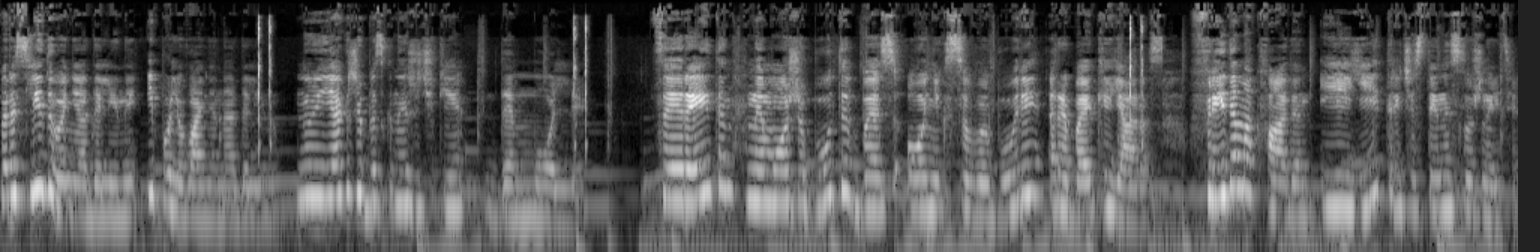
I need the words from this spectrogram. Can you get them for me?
Переслідування Аделіни і полювання на Аделіну. Ну і як же без книжечки Де Моллі? Цей рейтинг не може бути без Оніксової бурі Ребекки Ярос, Фріда Макфаден і її три частини служниці,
